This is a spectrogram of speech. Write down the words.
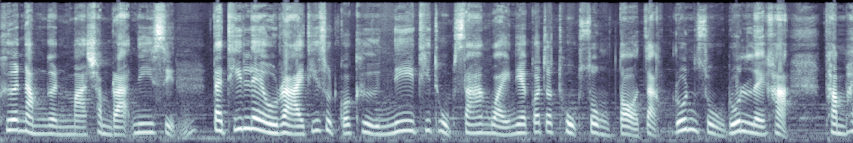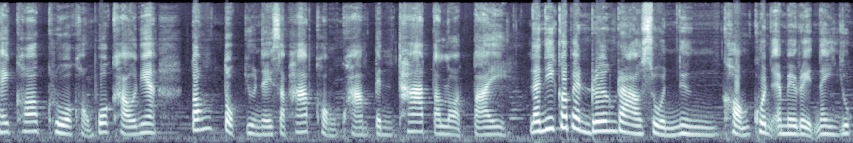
พื่อนำเงินมาชำระหนี้สิน แต่ที่เลวร้ายที่สุดก็คือหนี้ที่ถูกสร้างไว้เนี่ยก็จะถูกส่งต่อจากรุ่นสู่รุ่นเลยค่ะทำให้ครอบครัวของพวกเขาเนี่ยต้องตกอยู่ในสภาพของความเป็นทาสตลอดไป และนี่ก็เป็นเรื่องราวส่วนหนึ่งของคนอเอมิเรตในยุค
